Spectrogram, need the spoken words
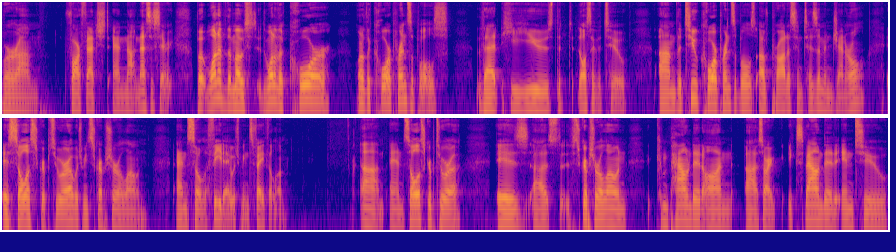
were um, far fetched and not necessary. But one of the most one of the core one of the core principles that he used, the, I'll say the two, um, the two core principles of Protestantism in general is sola scriptura, which means scripture alone, and sola fide, which means faith alone. Um, and sola scriptura is uh, scripture alone compounded on, uh, sorry, expounded into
